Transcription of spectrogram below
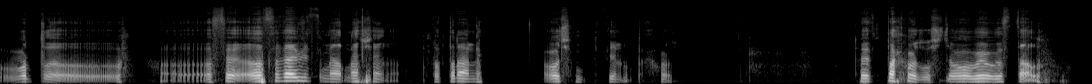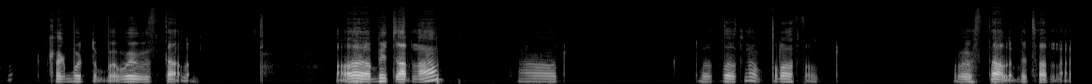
вот э, э, со- созависимые отношения со стороны. Очень сильно похоже. То есть похоже, что вы устали, как будто бы вы устали э, быть одна, вот, то есть, ну, просто вы устали быть одной,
